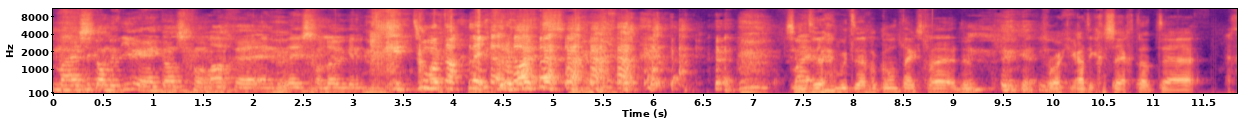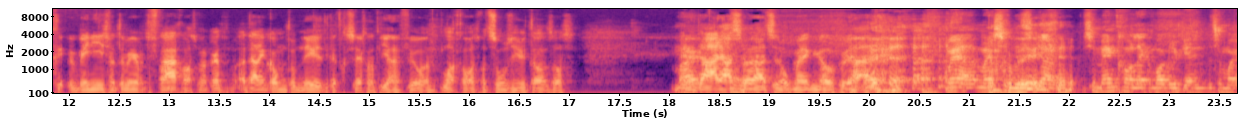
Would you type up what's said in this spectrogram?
Maar ze kan met iedereen kan ze gewoon lachen en dat is gewoon leuk. En Commentaar leveren, Ze moeten, moeten we even context eh, doen. Vorige keer had ik gezegd dat, eh, ik weet niet eens wat er meer wat de vraag was, maar ik had, uiteindelijk kwam het erop neer dat ik had gezegd dat Liana veel aan het lachen was, wat soms irritant was. Maar Maar, daar had ze, had ze een opmerking over. Ja. maar ja, maar ze, ja, ze mengt gewoon lekker makkelijk en zeg maar,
